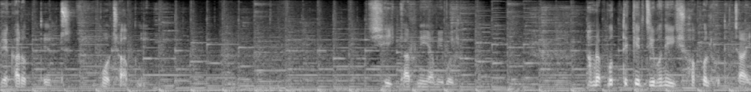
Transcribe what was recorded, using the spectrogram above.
বেকারত্বের বোঝা আপনি। সেই কারণেই আমি বলি, আমরা প্রত্যেকের জীবনেই সফল হতে চাই।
